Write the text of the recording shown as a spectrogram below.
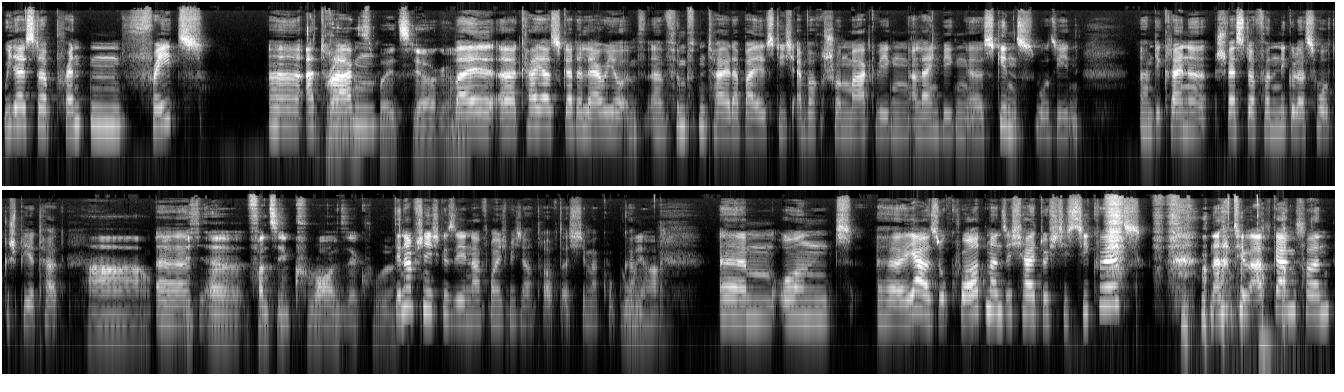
wie heißt der, Prenton Freights äh, ertragen, ja, weil äh, Kaya Scudelario im äh, fünften Teil dabei ist, die ich einfach schon mag, wegen allein wegen äh, Skins, wo sie ähm, die kleine Schwester von Nicholas Holt gespielt hat. Ah, okay. Äh, ich äh, fand sie in Crawl sehr cool. Den habe ich nicht gesehen, da freue ich mich noch drauf, dass ich den mal gucken kann. Oh ja. Ähm, und äh, ja, so crawlt man sich halt durch die Sequels nach dem Abgang von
